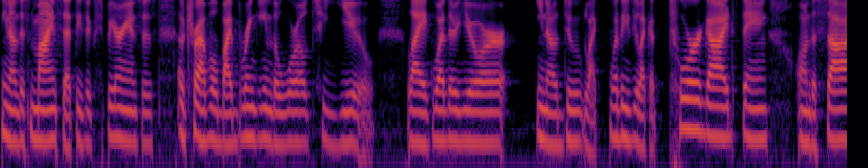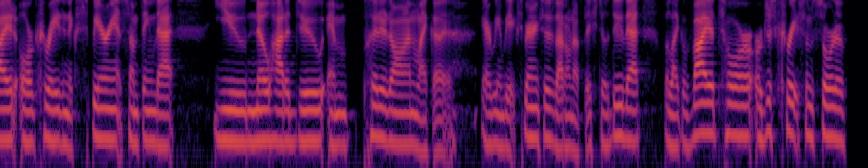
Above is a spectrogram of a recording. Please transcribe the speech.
you know, this mindset, these experiences of travel by bringing the world to you. Like whether you're, you know, do like whether you do like a tour guide thing on the side or create an experience, something that you know how to do and put it on like a Airbnb experiences. I don't know if they still do that, but like a Viator or just create some sort of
